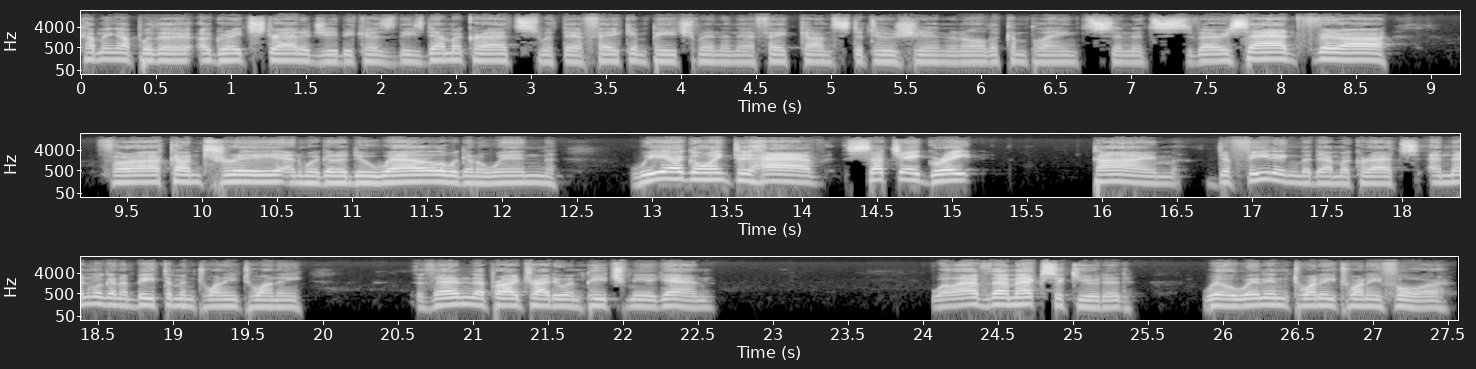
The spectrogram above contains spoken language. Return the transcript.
coming up with a, a, great strategy because these Democrats, with their fake impeachment and their fake constitution and all the complaints, and it's very sad for our for our country. And we're going to do well. We're going to win. We are going to have such a great time defeating the Democrats, and then we're going to beat them in 2020. Then they'll probably try to impeach me again. We'll have them executed. We'll win in 2024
